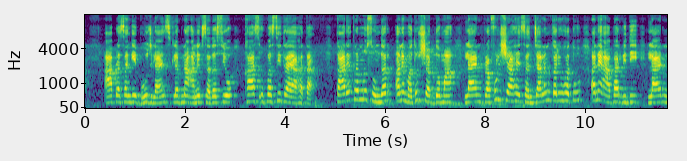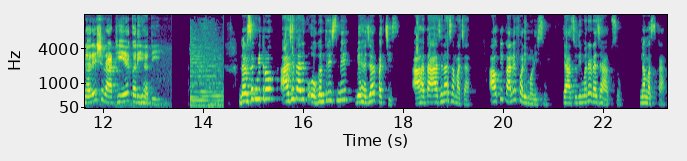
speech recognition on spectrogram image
આ પ્રસંગે ભુજ લાયન્સ ક્લબના અનેક સદસ્યો ખાસ ઉપસ્થિત રહ્યા હતા. કાર્યક્રમનું સુંદર અને મધુર શબ્દોમાં લાયન પ્રફુલ્લ શાહે સંચાલન કર્યું હતું અને આભાર વિધિ લાયન નરેશ રાઠીએ કરી હતી. દર્શક મિત્રો, આજે તારીખ ઓગણત્રીસ મે બે હજાર પચીસ. આ હતા આજના સમાચાર. આવતીકાલે ફરી મળીશું. ત્યાં સુધી મને રજા આપશો. નમસ્કાર.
